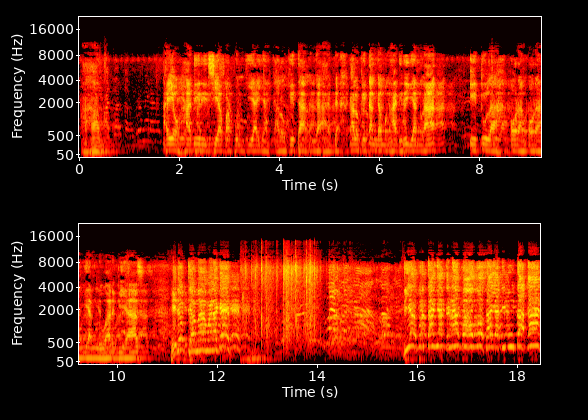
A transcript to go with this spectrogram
Paham? Ayo hadiri siapa pun kiainya. Kalau kita nggak ada kalau kita nggak menghadiri yang lah. Itulah orang-orang yang luar biasa hidup jamaah manakib dia bertanya kenapa Allah saya dibutakan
